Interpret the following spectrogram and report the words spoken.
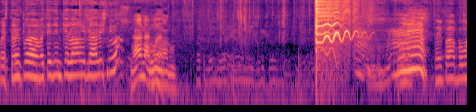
પછી તમે પ- વચ્ચે જઈને કે લાવો એટલે હાલીશ નહીં હો? ના ના નહીં માગું. તમે બહુ. તો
